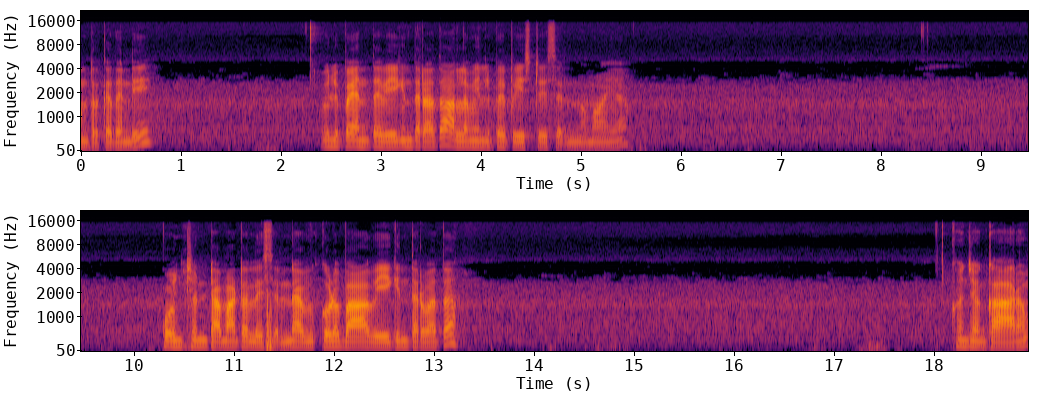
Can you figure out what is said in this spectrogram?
ఉంటుంది కదండి. ఉల్లిపాయ అంతా వేగిన తర్వాత అల్లం వెల్లిపాయ పేస్ట్ వేసాడు మా మాయ కొంచెం టమాటాలు వేసానండి. అవి కూడా బాగా వేగిన తర్వాత కొంచెం కారం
